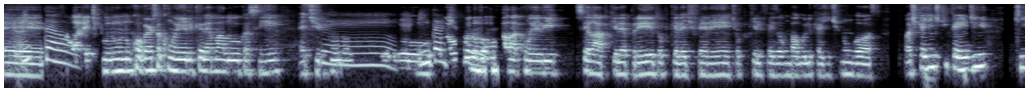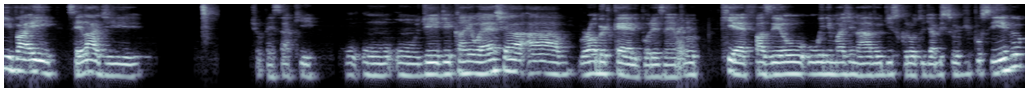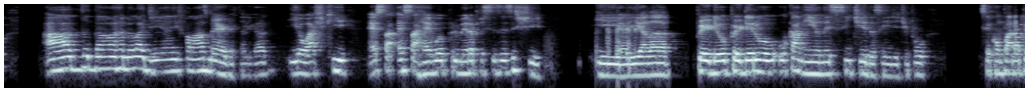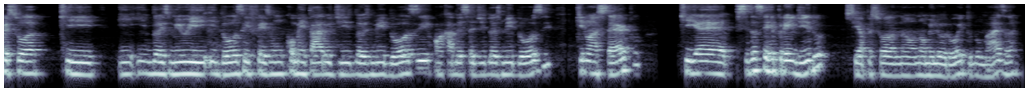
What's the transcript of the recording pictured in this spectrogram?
É, então, falarem, tipo, não, não conversa com ele, que ele é maluco, assim. É tipo. Então, ou, tipo- não vamos falar com ele, sei lá, porque ele é preto, ou porque ele é diferente, ou porque ele fez algum bagulho que a gente não gosta. Acho que a gente entende que vai, sei lá, de. Deixa eu pensar aqui. Um, um- um- de, de Kanye West a, a Robert Kelly, por exemplo, que é fazer o, o inimaginável de escroto, de absurdo de possível, a dar uma remeladinha e falar as merdas, tá ligado? E eu acho que essa, essa régua primeira precisa existir. E aí ela perdeu, perderam o, o caminho nesse sentido, assim, de tipo, você compara a pessoa que em, em 2012 fez um comentário de 2012 com a cabeça de 2012, que não é certo, que é precisa ser repreendido se a pessoa não, não melhorou e tudo mais, né?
